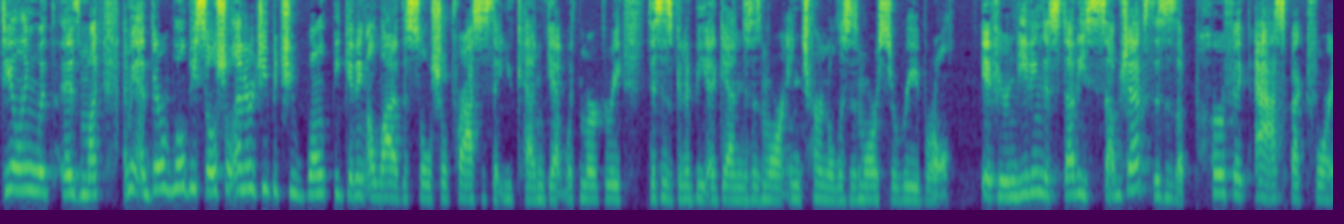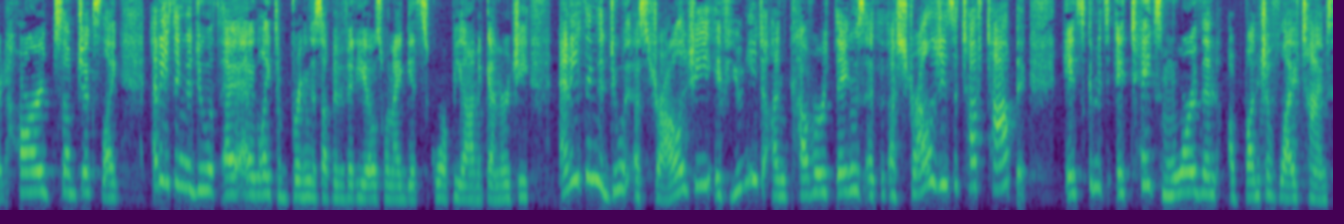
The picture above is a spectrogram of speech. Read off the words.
dealing with as much. I mean, there will be social energy, but you won't be getting a lot of the social process that you can get with Mercury. This is going to be, again, this is more internal, this is more cerebral. If you're needing to study subjects, this is a perfect aspect for it. Hard subjects like anything to do with, I, I, like to bring this up in videos when I get scorpionic energy, anything to do with astrology. If you need to uncover things, astrology is a tough topic. It's going to, it takes more than a bunch of lifetimes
